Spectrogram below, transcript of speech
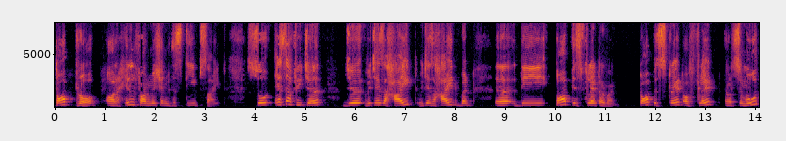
top rock or hill formation with a steep side. So a feature which has a height, which has a height, but uh, the top is flatter one. Top is straight or flat or smooth,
